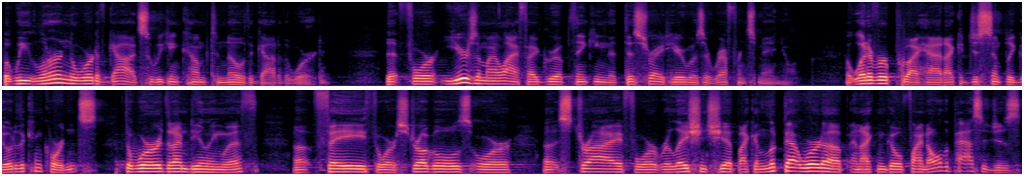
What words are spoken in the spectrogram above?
but we learn the Word of God so we can come to know the God of the Word. That for years of my life, I grew up thinking that this right here was a reference manual. That whatever I had, I could just simply go to the concordance, the word that I'm dealing with, uh, faith or struggles or uh, strife or relationship, I can look that word up and I can go find all the passages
